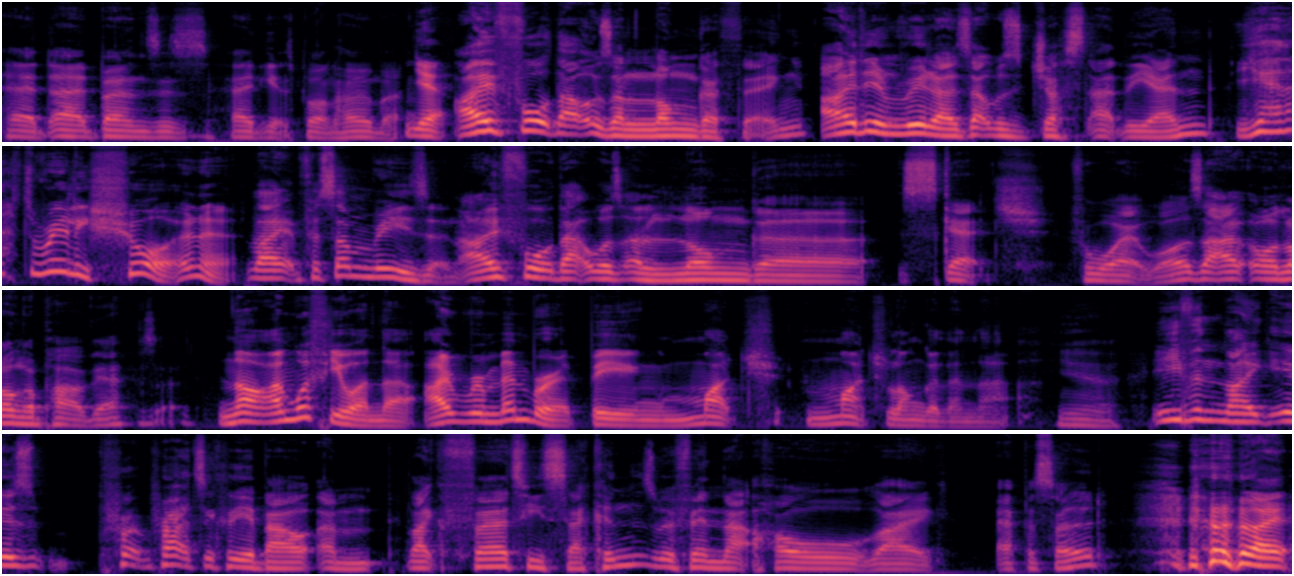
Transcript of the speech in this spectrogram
head, uh, Burns' his head gets put on Homer. Yeah. I thought that was a longer thing. I didn't realize that was just at the end. Yeah, that's really short, isn't it? Like for some reason, I thought that was a longer sketch for what it was, or longer part of the episode. No, I'm with you on that. I remember it being much, much longer than that. Yeah. Even like it was pr- practically about um like 30 seconds within that whole like episode. like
